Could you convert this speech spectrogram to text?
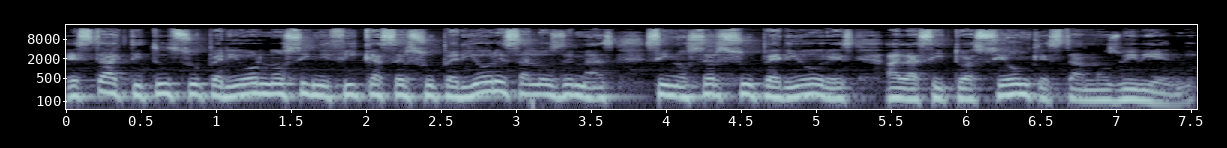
Esta actitud superior no significa ser superiores a los demás, sino ser superiores a la situación que estamos viviendo.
